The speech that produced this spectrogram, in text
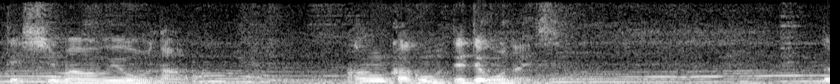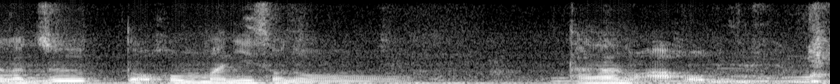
ってしまうような感覚も出てこないですよ。だからずっとほんまにそのただのアホみたいな。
